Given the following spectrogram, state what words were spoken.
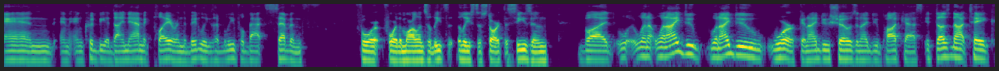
and and and could be a dynamic player in the big leagues. I believe he'll bat seventh for for the Marlins at least at least to start the season. But when when I do when I do work and I do shows and I do podcasts, it does not take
